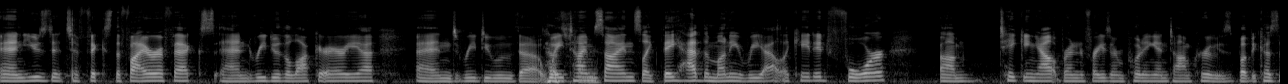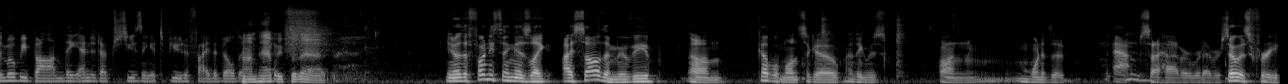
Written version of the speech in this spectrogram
and used it to fix the fire effects and redo the locker area and redo the wait time funny. signs. Like they had the money reallocated for um, taking out Brendan Fraser and putting in Tom Cruise, but because the movie bombed, they ended up just using it to beautify the building. I'm happy for that. You know, the funny thing is, like, I saw the movie um, a couple months ago. I think it was on one of the apps I have or whatever. So it was free.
